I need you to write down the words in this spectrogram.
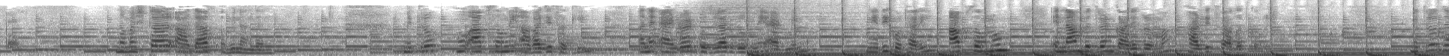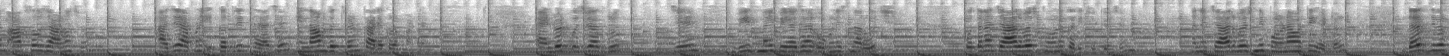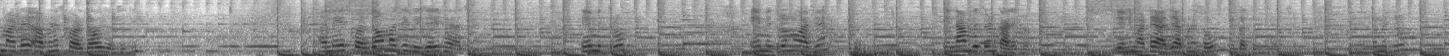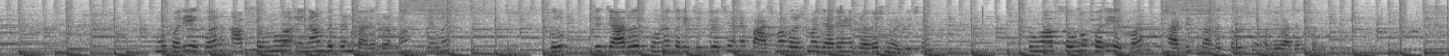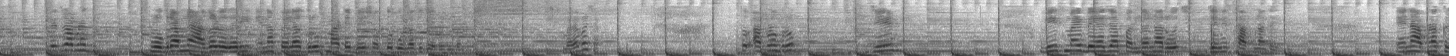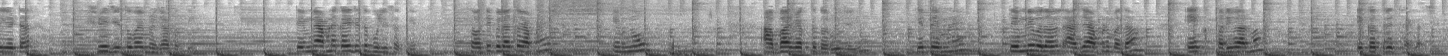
નમસ્કાર, આદાબ, અભિનંદન. મિત્રો, હું આપ સૌની આવાજી સખી અને એન્ડ્રોઈડ ગુજરાત ગ્રુપની એડમિન નિધિ કોઠારી આપ સૌનું ઇનામ વિતરણ કાર્યક્રમમાં હાર્દિક સ્વાગત કરું છું. મિત્રો, જેમ આપ સૌ જાણો છો, આજે આપણે એકત્રિત થયા છે ઇનામ વિતરણ કાર્યક્રમ માટે. એન્ડ્રોઈડ ગુજરાત ગ્રુપ, જે વીસ મઈ બે હજાર ઓગણીસના રોજ પોતાના ચાર વર્ષ પૂર્ણ કરી ચૂક્યો છે અને ચાર વર્ષની પૂર્ણાવતી હેઠળ દસ દિવસ માટે આપણે સ્પર્ધાઓ યોજી હતી. અને એ સ્પર્ધાઓમાં જે વિજયી થયા છે, એ મિત્રો, એ મિત્રોનું આજે ઇનામ વિતરણ કાર્યક્રમ જેની માટે આજે આપણે સૌ એકત્રિત થયા છે તો મિત્રો, હું ફરી એકવાર આપ સૌનું આ ઇનામ વિતરણ કાર્યક્રમમાં તેમજ ગ્રુપ જે ચાર વર્ષ પૂર્ણ કરી ચૂક્યો છે અને પાંચમા વર્ષમાં જ્યારે એણે પ્રવેશ મેળવ્યું છે, તો હું આપ સૌનું ફરી એકવાર હાર્દિક સ્વાગત કરું છું, અભિવાદન કરું છું. મિત્રો, આપણે પ્રોગ્રામને આગળ વધારી, એના પહેલાં ગ્રુપ માટે બે શબ્દો બોલવા તો જરૂરી છે. બરાબર છે? તો આપણો ગ્રુપ જે વીસ મઈ બે હજાર પંદરના રોજ જેની સ્થાપના થઈ હતી. એના આપણા ક્રિએટર શ્રી જીતુભાઈ પ્રજાપતિ. તેમને આપણે કઈ રીતે ભૂલી શકીએ? સૌથી પહેલાં તો આપણે એમનું આભાર વ્યક્ત કરવું જોઈએ કે તેમણે, તેમની બદલ આજે આપણે બધા એક પરિવારમાં એકત્રિત થયેલા છે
